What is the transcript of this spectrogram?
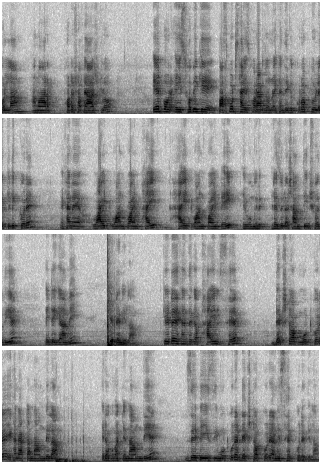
করলাম, আমার ফটোশপে আসলো। এরপর এই ছবিকে পাসপোর্ট সাইজ করার জন্য এখান থেকে ক্রপ টুলে ক্লিক করে এখানে wide one point five height one point eight এবং রেজুলেশন তিনশো দিয়ে এটিকে আমি কেটে নিলাম। কেটে এখান থেকে ফাইল সেভ ডেস্কটপ মুট করে এখানে একটা নাম দিলাম। এরকম একটি নাম দিয়ে জেপিইসি মুট করে ডেস্কটপ করে আমি সেভ করে দিলাম।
